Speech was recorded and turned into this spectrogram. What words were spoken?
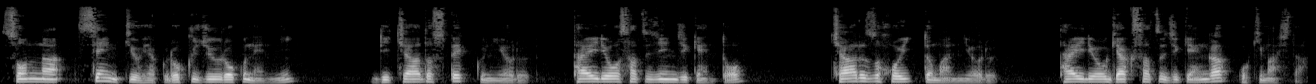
そんな1966年にリチャード・スペックによる大量殺人事件とチャールズ・ホイットマンによる大量虐殺事件が起きました。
